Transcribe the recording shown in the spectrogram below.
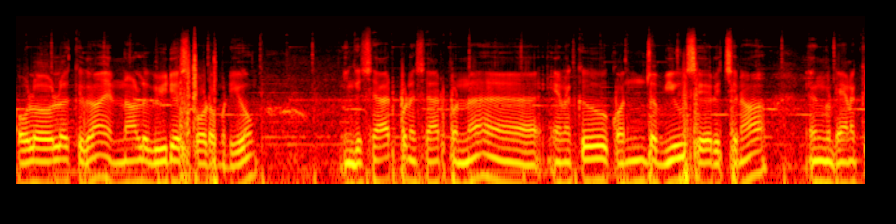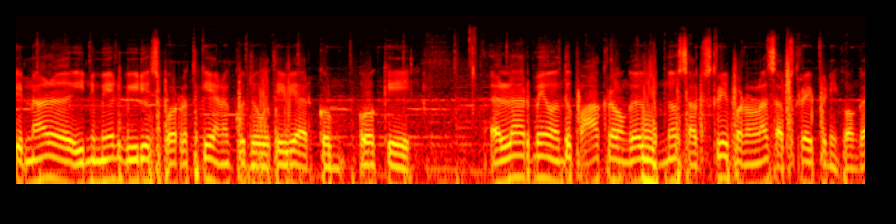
அவ்வளோ அவ்வளோக்கு தான் என்னால் வீடியோஸ் போட முடியும். நீங்கள் ஷேர் பண்ண ஷேர் பண்ண எனக்கு கொஞ்சம் வியூஸ் ஏறிச்சுன்னா எங்க எனக்கு என்னால் இனிமேல் வீடியோஸ் போடுறதுக்கு எனக்கு கொஞ்சம் உதவியாக இருக்கும். ஓகே எல்லாருமே வந்து பார்க்குறவங்க இன்னும் சப்ஸ்கிரைப் பண்ணலாம் சப்ஸ்கிரைப் பண்ணிக்கோங்க.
